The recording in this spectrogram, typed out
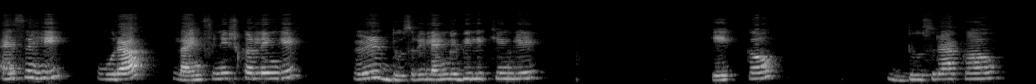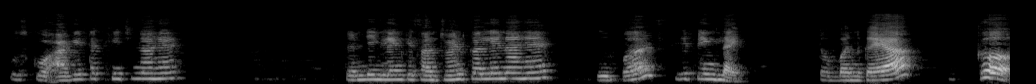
ऐसे ही पूरा लाइन फिनिश कर लेंगे, फिर दूसरी लाइन में भी लिखेंगे। एक कव दूसरा कव उसको आगे तक खींचना है। स्टैंडिंग लाइन के साथ ज्वाइंट कर लेना है, ऊपर स्लीपिंग लाइन तो बन गया घ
